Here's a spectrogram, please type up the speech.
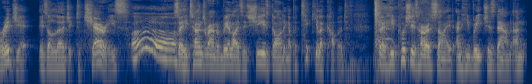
Bridget is allergic to cherries. oh, So he turns around and realizes she is guarding a particular cupboard. So he pushes her aside and he reaches down. And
